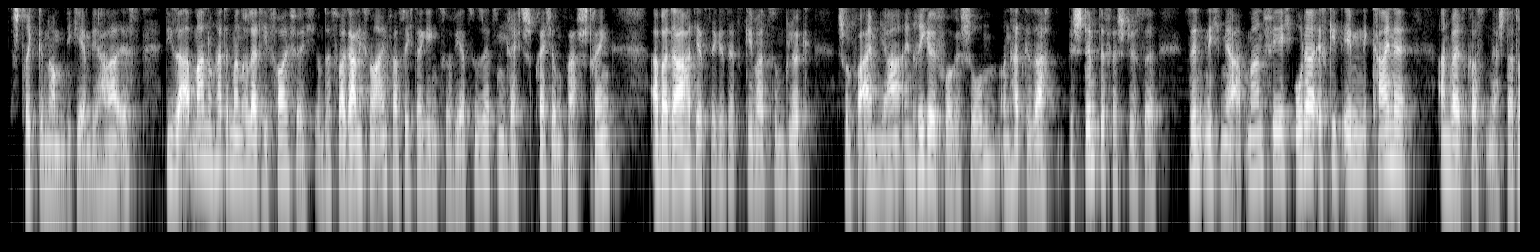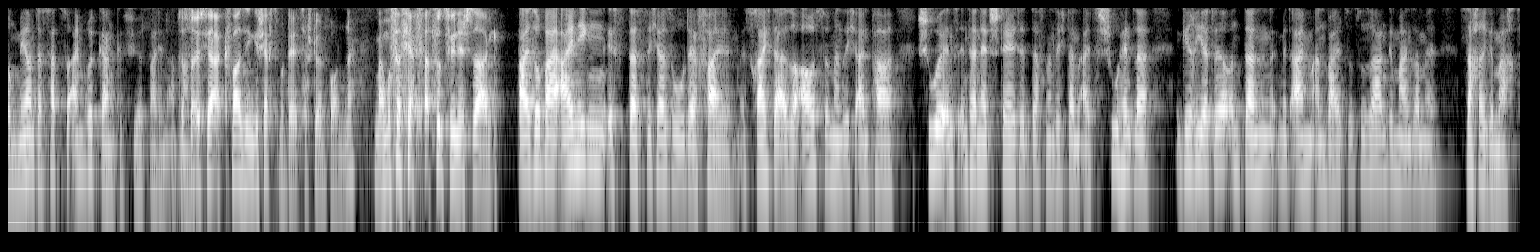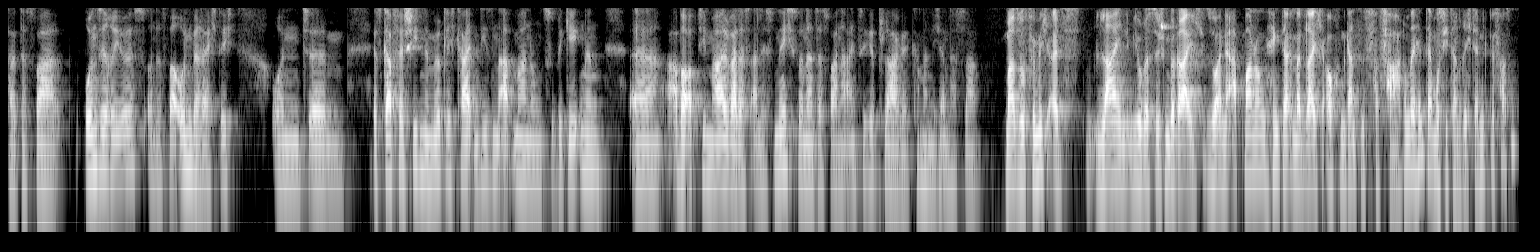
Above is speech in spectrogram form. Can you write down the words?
strikt genommen die GmbH ist. Diese Abmahnung hatte man relativ häufig und das war gar nicht so einfach, sich dagegen zur Wehr zu setzen. Die Rechtsprechung war streng, aber da hat jetzt der Gesetzgeber zum Glück schon vor einem Jahr ein Riegel vorgeschoben und hat gesagt, bestimmte Verstöße sind nicht mehr abmahnfähig oder es gibt eben keine Anwaltskostenerstattung mehr und das hat zu einem Rückgang geführt bei den Abmahnungen. Das ist ja quasi ein Geschäftsmodell zerstört worden. Ne? Man muss das ja fast so zynisch sagen. Also bei einigen ist das sicher so der Fall. Es reichte also aus, wenn man sich ein paar Schuhe ins Internet stellte, dass man sich dann als Schuhhändler gerierte und dann mit einem Anwalt sozusagen gemeinsame Sache gemacht hat. Das war unseriös und es war unberechtigt und ähm, es gab verschiedene Möglichkeiten, diesen Abmahnungen zu begegnen. Äh, aber optimal war das alles nicht, sondern das war eine einzige Plage, kann man nicht anders sagen. Mal so für mich als Laien im juristischen Bereich, so eine Abmahnung, hängt da immer gleich auch ein ganzes Verfahren dahinter? Muss sich dann Richter mit befassen?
